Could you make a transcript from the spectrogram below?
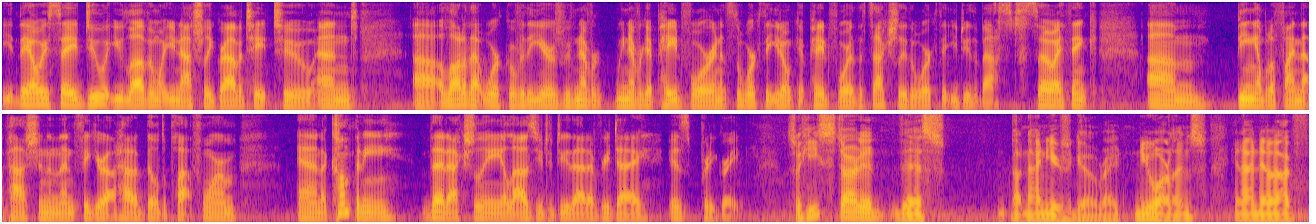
they always say do what you love and what you naturally gravitate to and uh, a lot of that work over the years we've never we never get paid for and it's the work that you don't get paid for that's actually the work that you do the best so i think um, being able to find that passion and then figure out how to build a platform and a company that actually allows you to do that every day is pretty great so he started this about nine years ago, right? New Orleans, and I know I've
